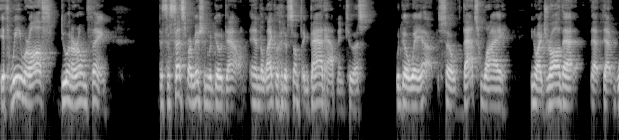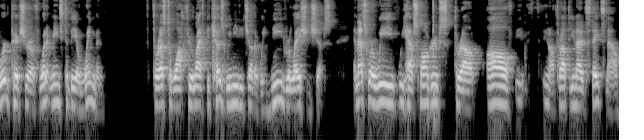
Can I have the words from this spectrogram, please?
if we were off doing our own thing, the success of our mission would go down and the likelihood of something bad happening to us would go way up. So that's why, you know, I draw that that that word picture of what it means to be a wingman for us to walk through life because we need each other. We need relationships. And that's where we we have small groups throughout all you know throughout the United States now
